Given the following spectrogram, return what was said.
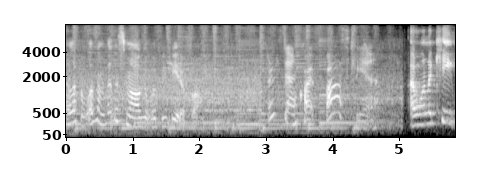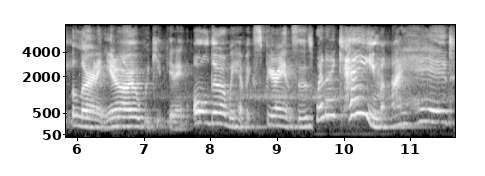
Well, if it wasn't for the smog, it would be beautiful. It goes down quite fast here. I want to keep learning, you know, we keep getting older, and we have experiences. When I came, I had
